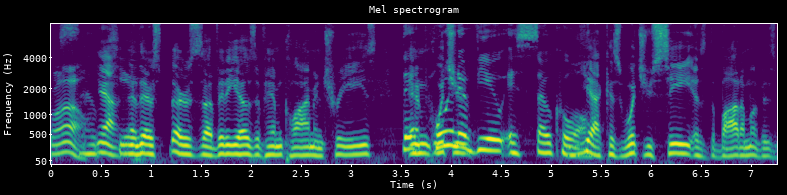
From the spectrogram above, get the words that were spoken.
Wow. So Yeah, cute. and there's there's uh, videos of him climbing trees. the and what point you- of view is so cool. Yeah, because what you see is the bottom of his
